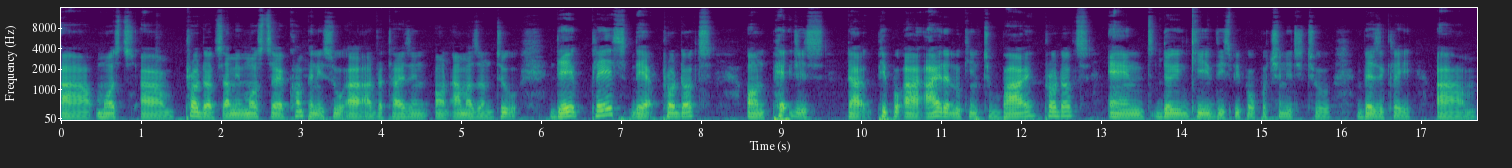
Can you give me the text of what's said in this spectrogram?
uh, most um, products, I mean, most uh, companies who are advertising on Amazon do. They place their products on pages that people are either looking to buy products and they give these people opportunity to basically um,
